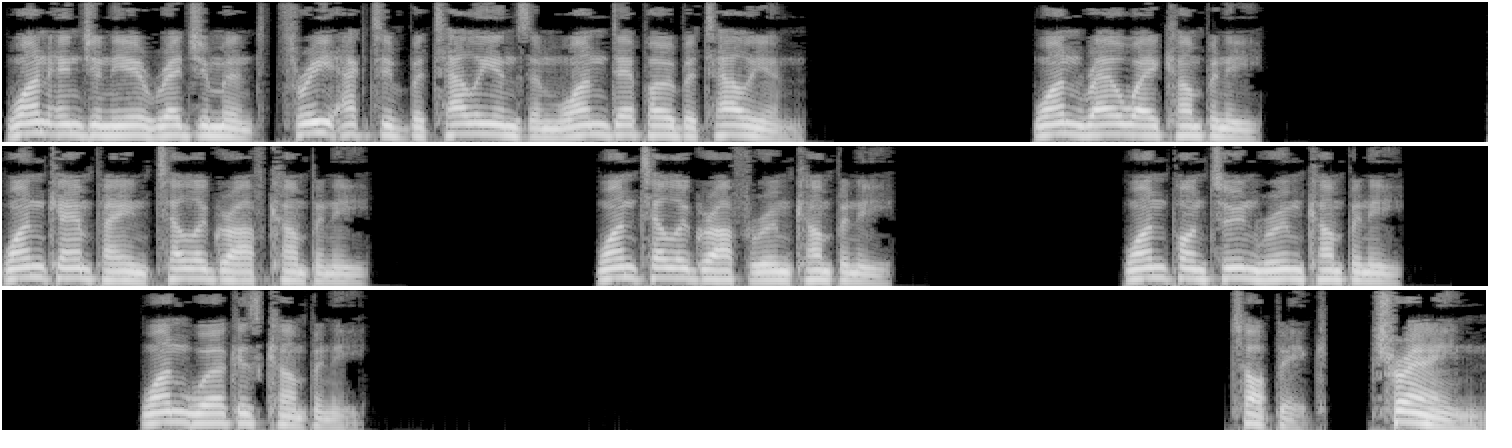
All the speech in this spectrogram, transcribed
1 engineer regiment 3 active battalions and 1 depot battalion. 1 railway company. 1 campaign telegraph company 1 telegraph room company 1 pontoon room company 1 workers company Topic: Train.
